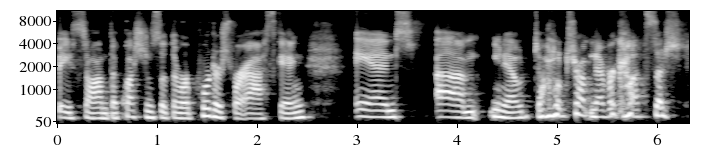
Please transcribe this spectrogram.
based on the questions that the reporters were asking. And um, you know, Donald Trump never got such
